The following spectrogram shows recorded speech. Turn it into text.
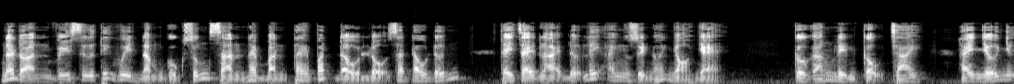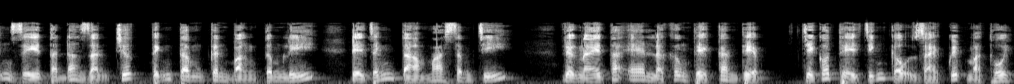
Nói đoạn vị sư Thích Huy nằm gục xuống sàn hai bàn tay bắt đầu lộ ra đau đớn. Thầy chạy lại đỡ lấy anh rồi nói nhỏ nhẹ. Cố gắng lên cậu trai, hãy nhớ những gì ta đã dặn trước tĩnh tâm cân bằng tâm lý để tránh tà ma xâm trí. Việc này ta e là không thể can thiệp, chỉ có thể chính cậu giải quyết mà thôi.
